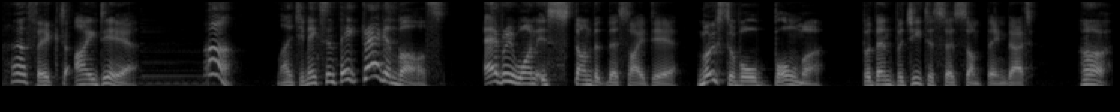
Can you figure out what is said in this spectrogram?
perfect idea. Huh, why don't you make some fake Dragon Balls? Everyone is stunned at this idea, most of all Bulma. But then Vegeta says something that, huh,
